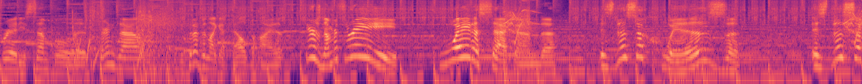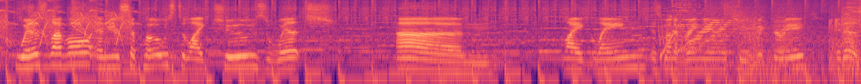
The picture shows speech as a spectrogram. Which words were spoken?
pretty simple, it turns out. There could have been like a hell behind it. Here's number three! Wait a second. Is this a quiz? Is this a quiz level and you're supposed to like choose which um like lane is going to bring you to victory? It is.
